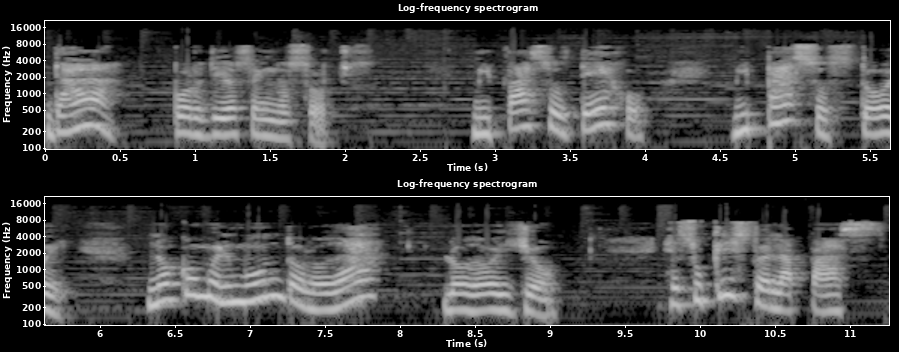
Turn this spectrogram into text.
dada por Dios en nosotros. Mi paso dejo, mi paso doy, no como el mundo lo da, lo doy yo. Jesucristo es la paz.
